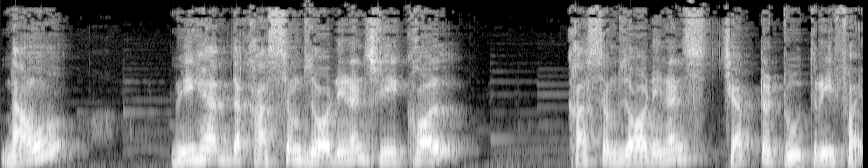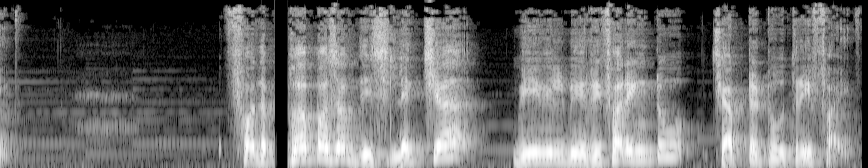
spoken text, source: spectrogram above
now we have the customs ordinance we call customs ordinance chapter 235. For the purpose of this lecture, we will be referring to chapter 235.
